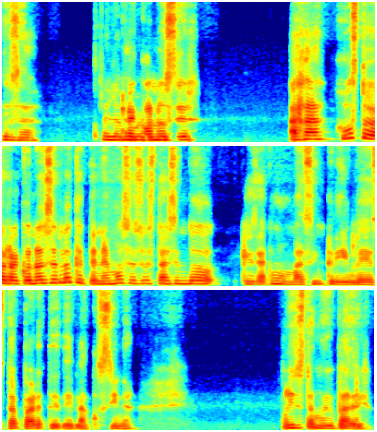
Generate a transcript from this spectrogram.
O sea, reconocer. Ajá, justo reconocer lo que tenemos, eso está haciendo que sea como más increíble esta parte de la cocina. Y eso está muy padre.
